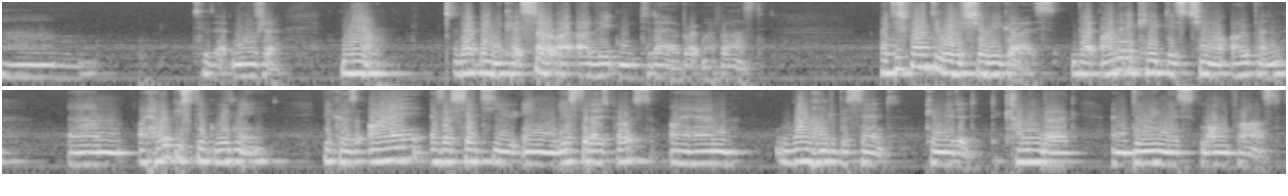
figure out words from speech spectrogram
um to that nausea. Now, that being the case, so I, I've eaten today. I broke my fast. I just wanted to reassure you guys that I'm going to keep this channel open. Um, I hope you stick with me because I, as I said to you in yesterday's post, I am 100% committed to coming back and doing this long fast.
